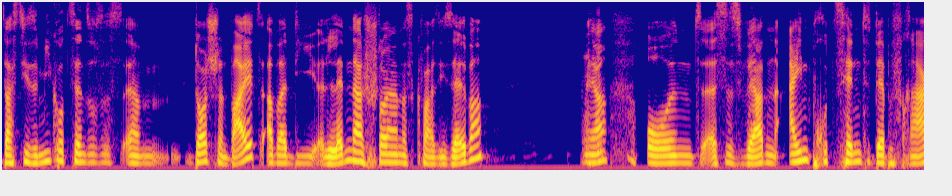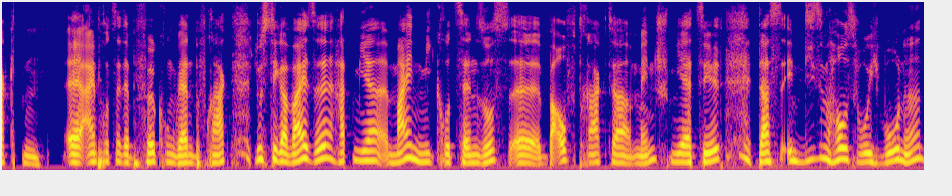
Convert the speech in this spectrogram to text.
dass diese Mikrozensus ist ähm, deutschlandweit, aber die Länder steuern das quasi selber. Mhm. Ja, und es ist, werden ein Prozent der Befragten äh, ein Prozent der Bevölkerung werden befragt. Lustigerweise hat mir mein Mikrozensus äh, beauftragter Mensch mir erzählt, dass in diesem Haus, wo ich wohne,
